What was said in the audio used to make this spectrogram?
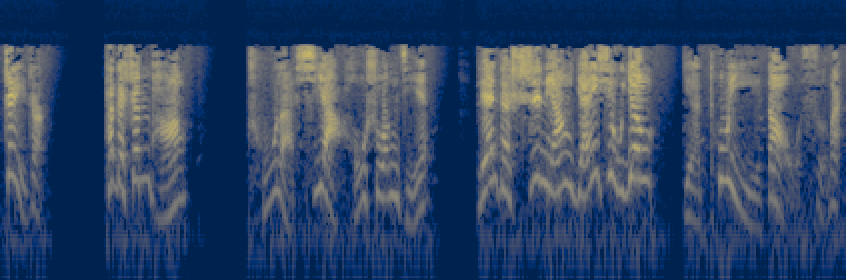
这阵儿，他的身旁除了夏侯双杰，连他师娘严秀英也退到寺外。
